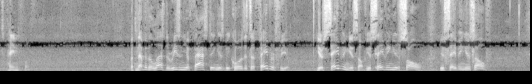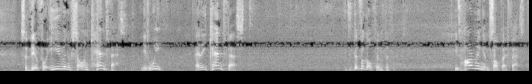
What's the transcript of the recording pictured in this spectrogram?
it's painful. But nevertheless, the reason you're fasting is because it's a favor for you. You're saving yourself. You're saving your soul. You're saving yourself. So therefore, even if someone can fast, he's weak, and he can fast, it's difficult for him to fast. He's harming himself by fasting.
